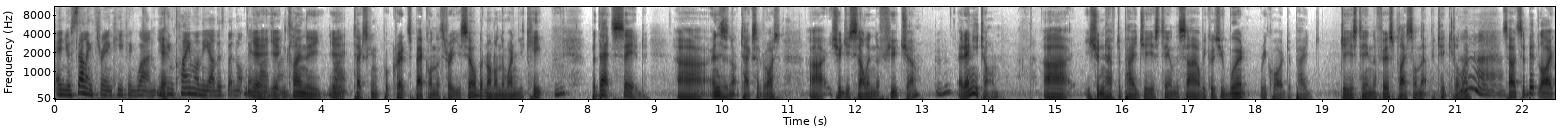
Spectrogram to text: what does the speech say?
and you're selling three and keeping one, Hmm. Yeah. you can claim on the others, but not that yeah, yeah, you can claim the yeah, Right. tax can put credits back on the three you sell, but not on the one you keep. Mm-hmm. But that said, uh, and this is not tax advice, uh, should you sell in the future Mm-hmm. at any time, uh, you shouldn't have to pay GST on the sale because you weren't required to pay GST in the first place on that particular one. Ah. So it's a bit like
